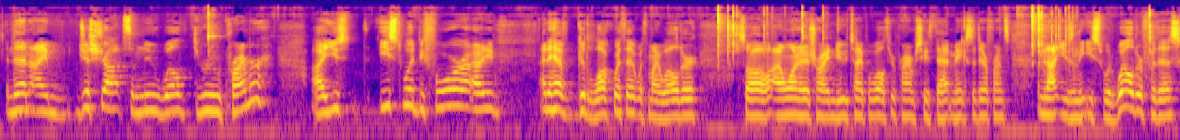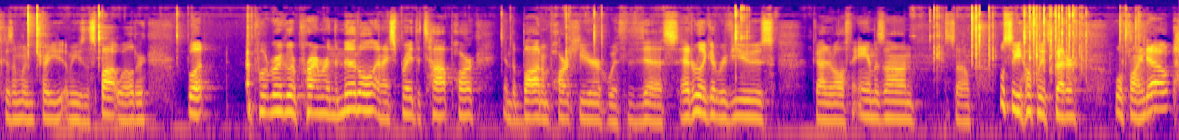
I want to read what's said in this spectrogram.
And then I just shot some new weld through primer. I used Eastwood before. I, I didn't have good luck with it with my welder. So I wanted to try a new type of weld through primer, see if that makes a difference. I'm not using the Eastwood welder for this because I'm going to try I'm going to use the spot welder. But I put regular primer in the middle and I sprayed the top part and the bottom part here with this. had really good reviews. Got it off of Amazon. So we'll see. Hopefully it's better. We'll find out.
